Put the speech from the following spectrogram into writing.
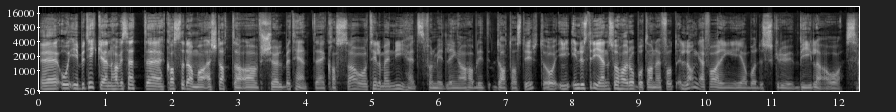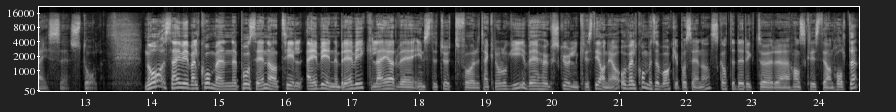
Eh, og i butikken har vi sett eh, kassedammer erstatta av sjølbetjente kasser, og til og med nyhetsformidlinga har blitt datastyrt. Og i industrien så har robotene fått lang erfaring i å både skru biler og sveise stål. Nå sier vi velkommen på scenen til Eivind Brevik, leder ved Institutt for teknologi ved Høgskolen Kristiania. Og velkommen tilbake på scenen, skattedirektør Hans Christian Holte.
